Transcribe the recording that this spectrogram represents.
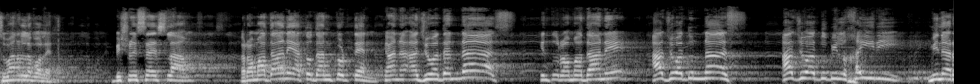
সুবহানাল্লাহ বলেন। বিষ্ণু ইসলাম রমাদানে এত দান করতেন। কানা আজওয়াদান নাস, কিন্তু রমাদানে আজওয়াদুন নাস বিল মিনার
